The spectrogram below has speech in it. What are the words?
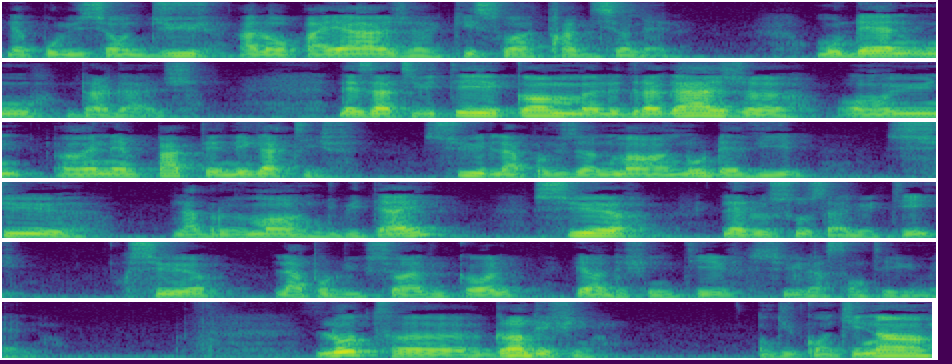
les pollutions dues à l'orpaillage qui soit traditionnel, moderne ou dragage. Les activités comme le dragage ont eu un impact négatif sur l'approvisionnement en eau des villes, sur l'abreuvement du bétail, sur les ressources halieutiques, sur la production agricole et en définitive sur la santé humaine. L'autre euh, grand défi du continent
